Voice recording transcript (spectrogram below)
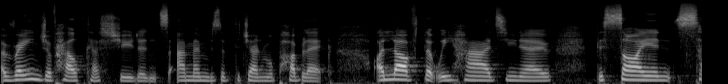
a range of healthcare students and members of the general public. I loved that we had, you know, the science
